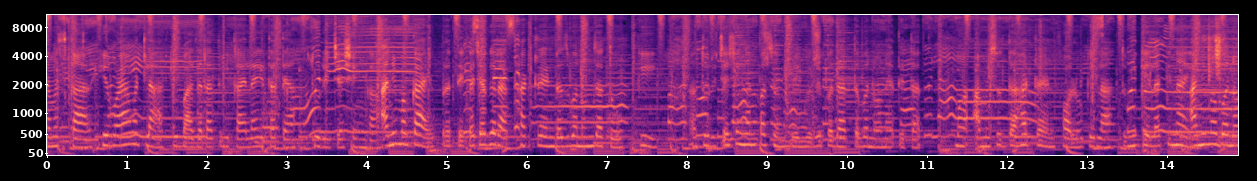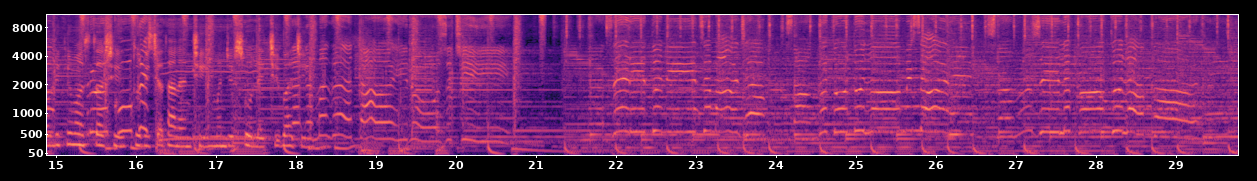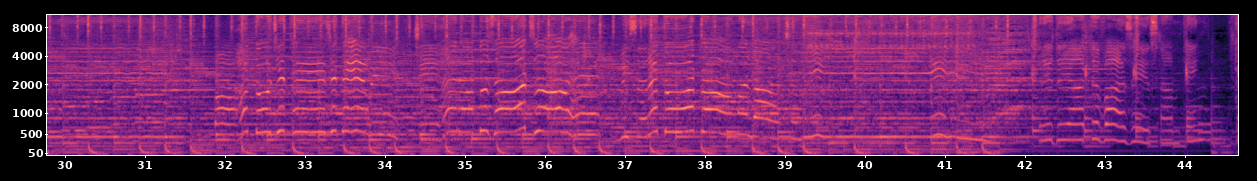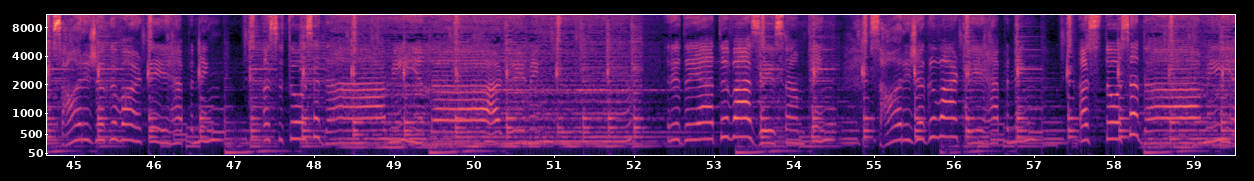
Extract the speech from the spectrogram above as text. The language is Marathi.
नमस्कार. हिवाळा म्हटला की बाजारात विकायला येतात त्या तुरीच्या शेंगा. आणि मग काय? प्रत्येकाच्या घरात हा ट्रेंडच बनून जातो की तुरीच्या शेंगांपासून वेगवेगळे पदार्थ बनवण्यात येतात. मग आम्ही सुद्धा हा ट्रेंड फॉलो केला. तुम्ही केला की नाही? आणि मग बनवली की मस्त अशी तुरीच्या दाण्यांची म्हणजे सोल्याची भाजी. सदा मी आता ड्रीमिंग हृदयात वाजे समथिंग सारे जग वाटे हॅपनिंग असतो सदा मी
